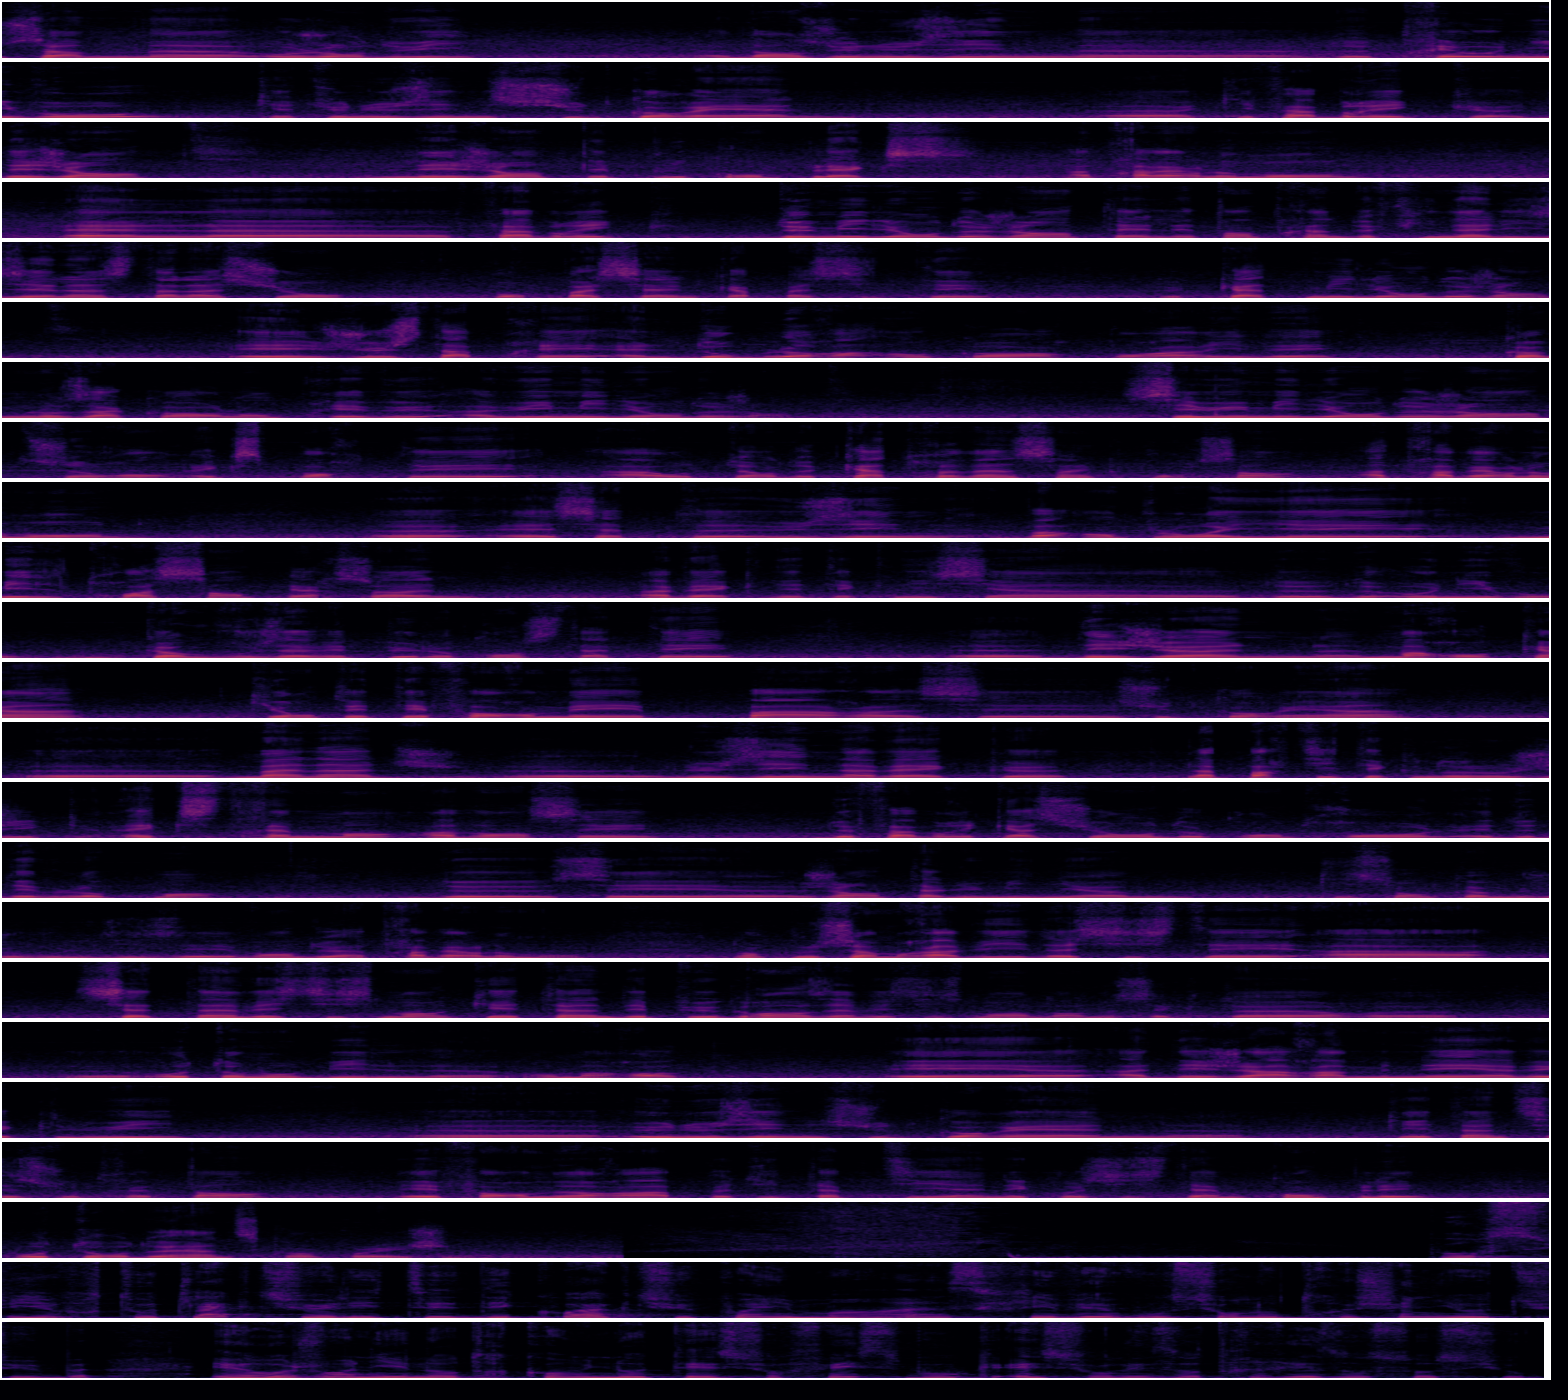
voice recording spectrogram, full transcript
sommes aujourd'hui dans une usine de très haut niveau, qui est une usine sud-coréenne, qui fabrique des jantes, les jantes les plus complexes à travers le monde. Elle fabrique 2 millions de jantes. Elle est en train de finaliser l'installation pour passer à une capacité de 4 millions de jantes. Et juste après, elle doublera encore pour arriver, comme nos accords l'ont prévu, à 8 millions de jantes. Ces 8 millions de jantes seront exportées à hauteur de 85% à travers le monde. Euh, et cette usine va employer 1300 personnes avec des techniciens euh, de, haut niveau. Comme vous avez pu le constater, euh, des jeunes marocains qui ont été formés par euh, ces Sud-Coréens euh, managent euh, l'usine avec la partie technologique extrêmement avancée de fabrication, de contrôle et de développement de ces jantes aluminium qui sont, comme je vous le disais, vendues à travers le monde. Donc nous sommes ravis d'assister à cet investissement qui est un des plus grands investissements dans le secteur automobile au Maroc et a déjà ramené avec lui une usine sud-coréenne qui est un de ses sous-traitants, et formera petit à petit un écosystème complet autour de Hans Corporation. Pour suivre toute l'actualité d'EcoActu.ma, inscrivez-vous sur notre chaîne YouTube et rejoignez notre communauté sur Facebook et sur les autres réseaux sociaux.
